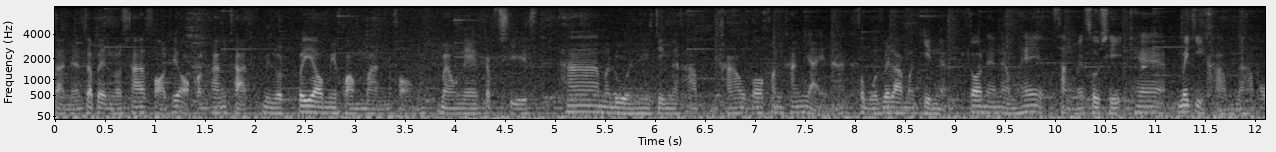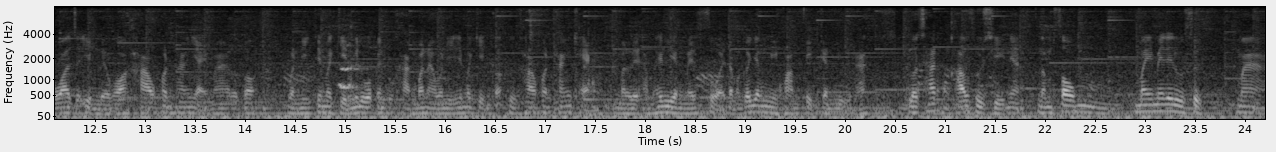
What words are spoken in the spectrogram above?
แต่เนี้ยจะเป็นรสชาติซอสที่ออกค่อนข้างชัด มีรสเปรี้ยว มีความมันของมายองเนสกับชีส ถ้ามาดูจริงๆนะครับข้าวก็ค่อนข้างใหญ่นะ สมมติเวลามากินเนี่ย ก็แนะนำให้สั่งเป็นซูชิแค่ไม่กี่คำนะครับ เพราะว่าจะอิ่มเร็วเพราะว่าข้าวค่อนข้างใหญ่มาก แล้วก็วันนี้ที่มากินไม่รู้ว่าเป็นทุกครั้งป่ะนะ วันนี้ที่มากินก็คือข้าวค่อนข้างแข็ง มันเลยทำให้เรียงเม็ดสวย แต่มันก็ยังมีความติดกันอยู่นะ รสชาติของข้าวซูชิเนี่ย น้ำส้มไม่ไม่ได้รู้สึกมาก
